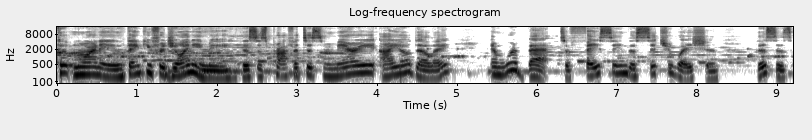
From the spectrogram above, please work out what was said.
Good morning. Thank you for joining me. This is Prophetess Mary Ayodele, and we're back to Facing the Situation. This is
